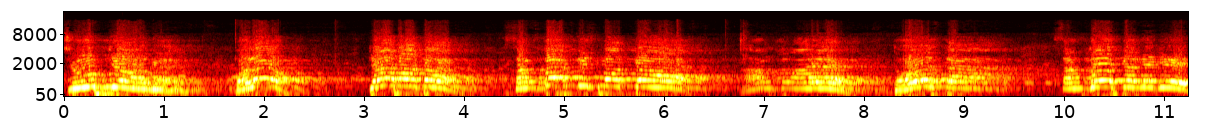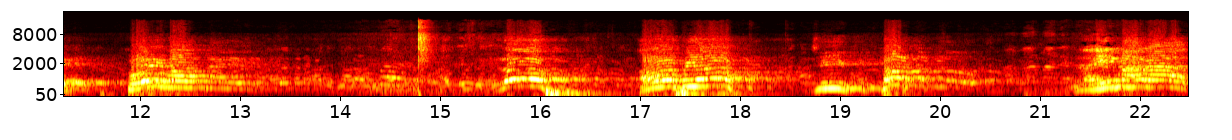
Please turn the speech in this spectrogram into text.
चुप क्यों हो गए? बोलो। क्या बात है? संकोच किस बात का है? हम तुम्हारे दोस्त हैं। संकोच करने की कोई बात नहीं। लो। आओ जी। नहीं महाराज,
